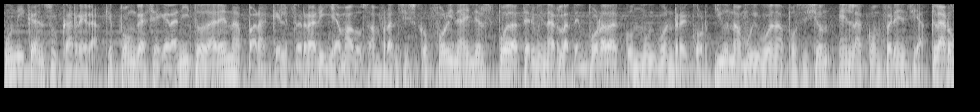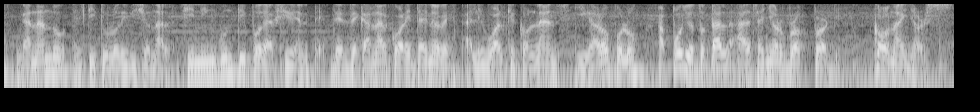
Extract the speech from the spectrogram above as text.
única en su carrera, que ponga ese granito de arena para que el Ferrari llamado San Francisco 49ers pueda terminar la temporada con muy buen récord y una muy buena posición en la conferencia, claro, ganando el título divisional, sin ningún tipo de accidente. Desde Canal 49, al igual que con Lance y Garópolo, apoyo total al señor Brock Purdy. Con Niners.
